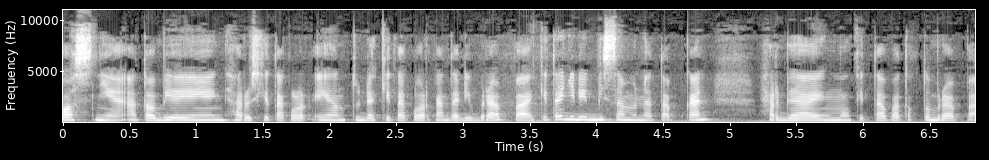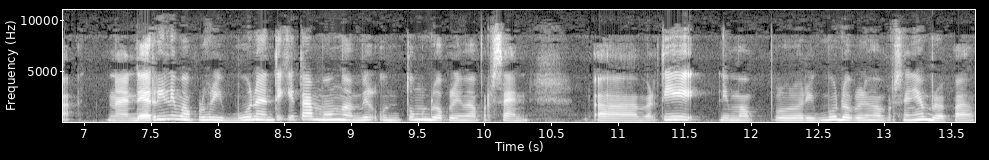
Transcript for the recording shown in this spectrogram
costnya atau biaya yang harus kita keluar yang sudah kita keluarkan tadi berapa kita jadi bisa menetapkan harga yang mau kita patok tuh berapa. Nah dari 50.000 nanti kita mau ngambil untung 25% uh, berarti 50.000 25 persennya berapa?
